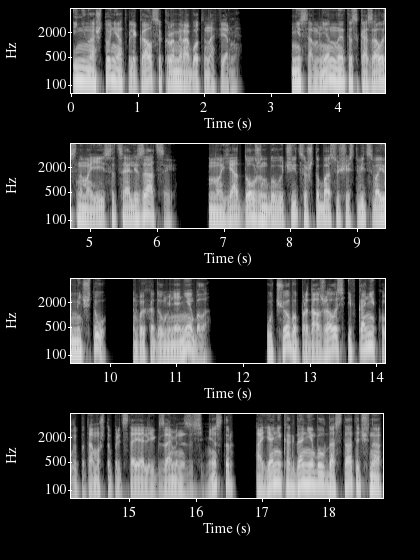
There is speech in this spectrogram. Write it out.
и ни на что не отвлекался, кроме работы на ферме. Несомненно, это сказалось на моей социализации, но я должен был учиться, чтобы осуществить свою мечту, выхода у меня не было. Учеба продолжалась и в каникулы, потому что предстояли экзамены за семестр, а я никогда не был достаточно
